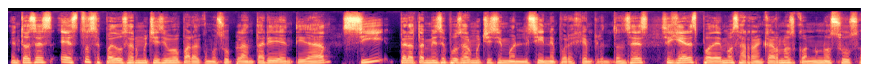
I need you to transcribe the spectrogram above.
Entonces esto se puede usar muchísimo para como suplantar identidad, sí, pero también se puede usar muchísimo en el cine, por ejemplo. Entonces, si quieres podemos arrancarnos con unos usos.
